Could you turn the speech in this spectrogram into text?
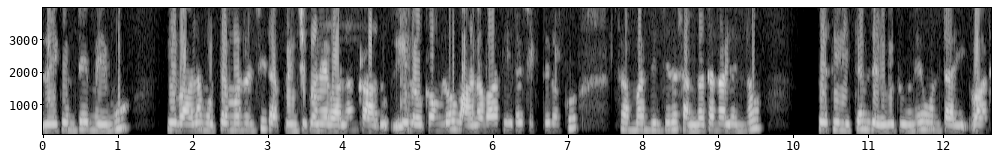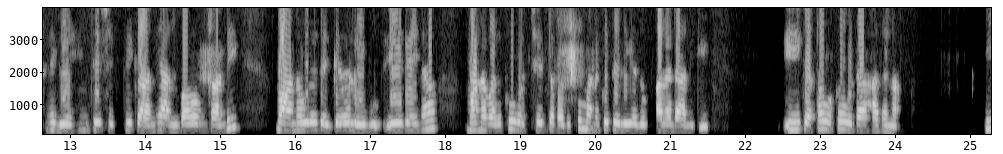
లేకుంటే మేము ఇవాళ ముత్తమ్మ నుంచి తప్పించుకునే వాళ్ళం కాదు. ఈ లోకంలో మానవాతీత శక్తులకు సంబంధించిన సంఘటనలు ఎన్నో ప్రతినిత్యం జరుగుతూనే ఉంటాయి. వాటిని గ్రహించే శక్తి కానీ అనుభవం కానీ మానవుల దగ్గర లేవు. ఏదైనా మన వరకు వచ్చేంత వరకు మనకు తెలియదు అనడానికి ఈ కథ ఒక ఉదాహరణ. ఈ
